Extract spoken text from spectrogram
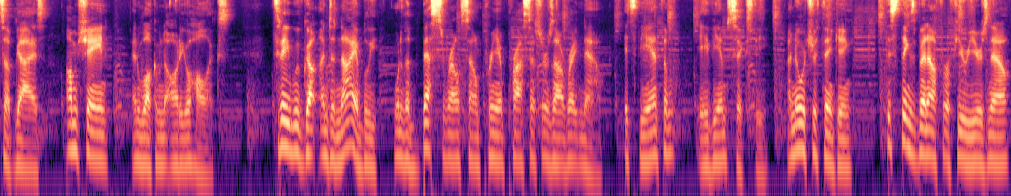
What's up guys? I'm Shane and welcome to Audioholics. Today we've got undeniably one of the best surround sound preamp processors out right now. It's the Anthem AVM60. I know what you're thinking. This thing's been out for a few years now.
